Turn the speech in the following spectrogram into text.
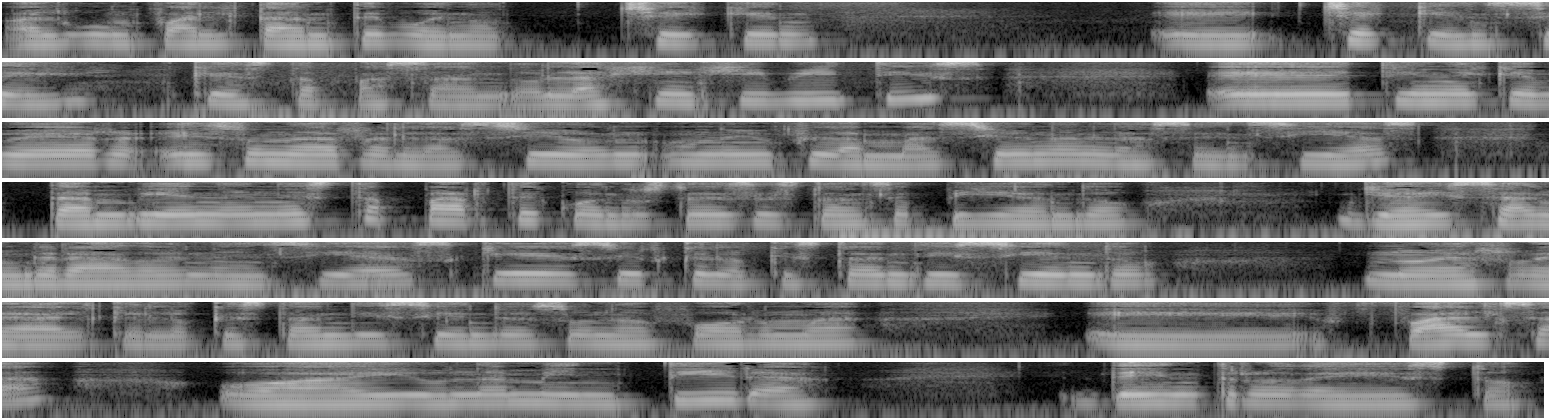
algún faltante, bueno, chequen, eh, chequense qué está pasando. La gingivitis eh, tiene que ver, es una relación, una inflamación en las encías. También en esta parte, cuando ustedes están cepillando, ya hay sangrado en encías. Quiere decir que lo que están diciendo no es real, que lo que están diciendo es una forma eh, falsa o hay una mentira dentro de esto.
